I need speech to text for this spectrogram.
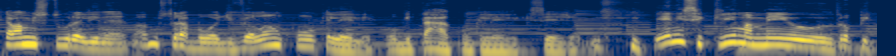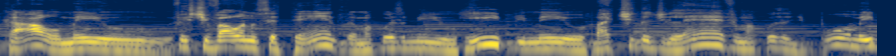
que é uma mistura ali, né? Uma mistura boa de violão com ukulele, ou guitarra com ukulele, que seja. e nesse clima meio tropical, meio festival anos 70, uma coisa meio hippie, meio batida de leve, uma coisa de boa, meio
